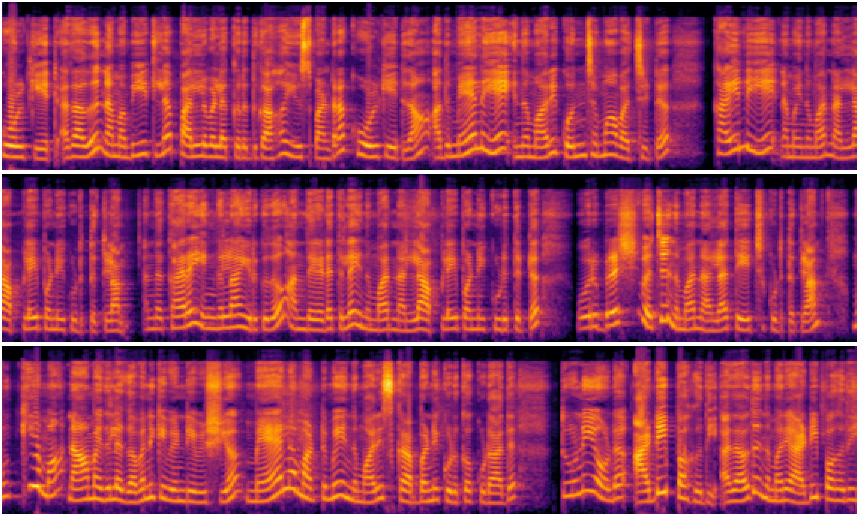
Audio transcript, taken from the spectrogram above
கோல்கேட் அதாவது நம்ம வீட்டில் பல் விளக்குறதுக்காக யூஸ் பண்ணுற கோல்கேட் தான். அது மேலேயே இந்த மாதிரி கொஞ்சமாக வச்சுட்டு கையிலேயே நம்ம இந்த மாதிரி நல்லா அப்ளை பண்ணி கொடுத்துக்கலாம். அந்த கரை எங்கெல்லாம் இருக்குதோ அந்த இடத்துல இந்த மாதிரி நல்லா அப்ளை பண்ணி கொடுத்துட்டு ஒரு ப்ரஷ் வச்சு இந்த மாதிரி நல்லா தேய்ச்சி கொடுத்துக்கலாம். முக்கியமாக நாம் இதில் கவனிக்க வேண்டிய விஷயம் மேலே மட்டுமே இந்த மாதிரி ஸ்க்ரப் பண்ணி கொடுக்கக்கூடாது துணியோட அடிப்பகுதி அதாவது இந்த மாதிரி அடிப்பகுதி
